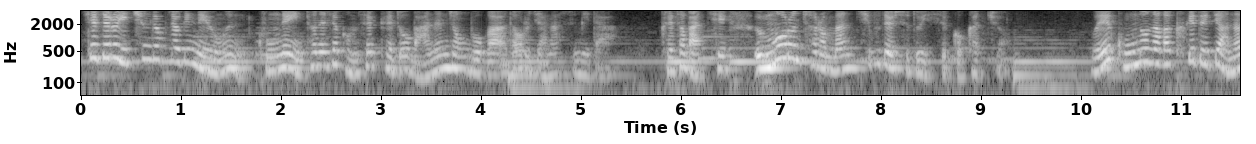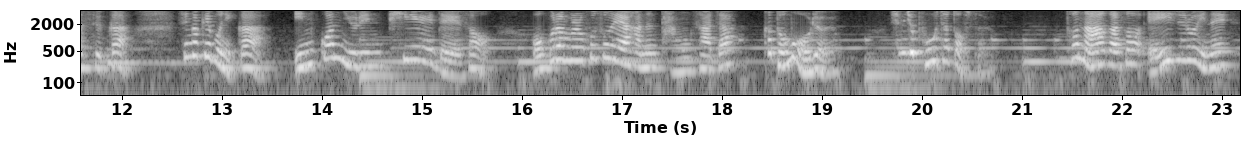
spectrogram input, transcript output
실제로 이 충격적인 내용은 국내 인터넷에 검색해도 많은 정보가 떠오르지 않았습니다. 그래서 마치 음모론처럼만 치부될 수도 있을 것 같죠. 왜 공론화가 크게 되지 않았을까 생각해보니까 인권 유린 피해에 대해서 억울함을 호소해야 하는 당사자가 너무 어려요. 심지어 보호자도 없어요. 더 나아가서 에이즈로 인해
